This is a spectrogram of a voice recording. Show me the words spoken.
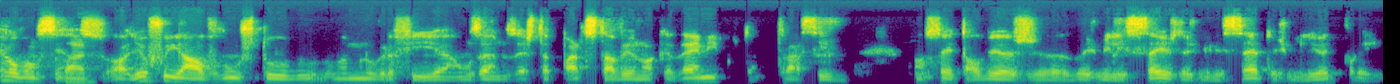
É o bom senso. Claro. Olha, eu fui alvo de um estudo, de uma monografia há uns anos, esta parte estava eu no académico, portanto terá sido, não sei, talvez 2006, 2007, 2008, por aí.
